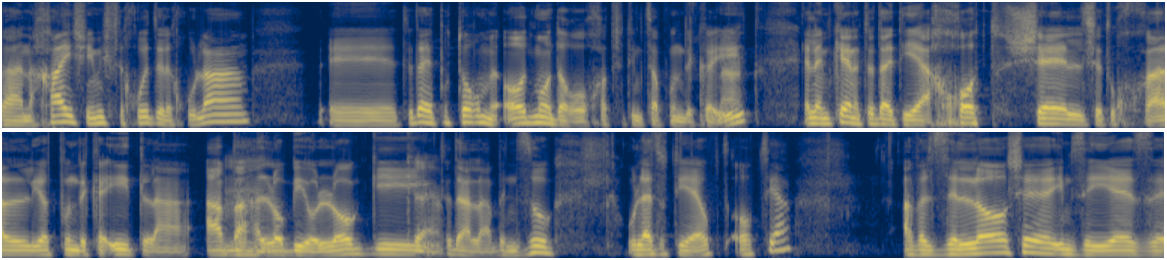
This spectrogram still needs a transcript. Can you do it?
וההנחה היא שאם יפתחו את זה לכולם, אה, אתה יודע, יהיה פה תור מאוד מאוד ארוך עד שתמצא פונדקאית. אלא אם כן, אתה יודע, תהיה אחות של שתוכל להיות פונדקאית לאבא Mm. הלא ביולוגי, כן. אתה יודע, לבן זוג, אולי זאת תהיה אופ- אופציה. אבל זה לא שאם זה יהיה, זה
